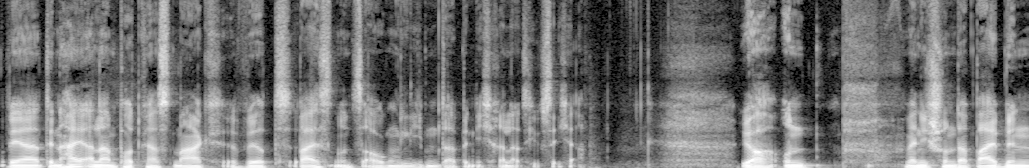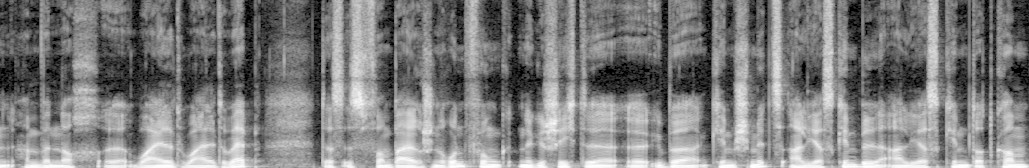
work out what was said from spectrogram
Wer den High Alarm Podcast mag, wird Beißen und Saugen lieben, da bin ich relativ sicher. Ja, und wenn ich schon dabei bin, haben wir noch äh, Wild Wild Web. Das ist vom Bayerischen Rundfunk eine Geschichte äh, über Kim Schmitz alias Kimball alias Kim.com.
